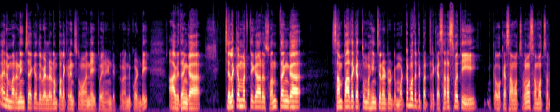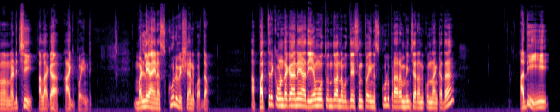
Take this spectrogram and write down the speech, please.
ఆయన మరణించాక అది వెళ్ళడం పలకరించడం అని అయిపోయినండి అనుకోండి. ఆ విధంగా చిలకమర్తి గారు సొంతంగా సంపాదకత్వం వహించినటువంటి మొట్టమొదటి పత్రిక సరస్వతి ఒక సంవత్సరం సంవత్సరం నడిచి అలాగా ఆగిపోయింది. మళ్ళీ ఆయన స్కూల్ విషయానికి వద్దాం. ఆ పత్రిక ఉండగానే అది ఏమవుతుందో అన్న ఉద్దేశంతో ఆయన స్కూల్ ప్రారంభించారనుకున్నాం కదా. అది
